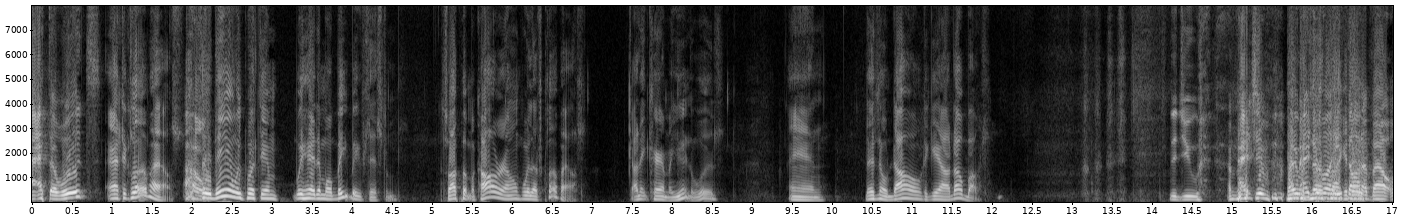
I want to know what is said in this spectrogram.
at the woods? at the clubhouse. Oh. See, then we put them. We had them on beep beep systems. So I put my collar on. We left the clubhouse. I didn't carry my unit in the woods, and there's no dog to get out of the dog box. Did you? Imagine, There was imagine nothing what I he could thought do. about. There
